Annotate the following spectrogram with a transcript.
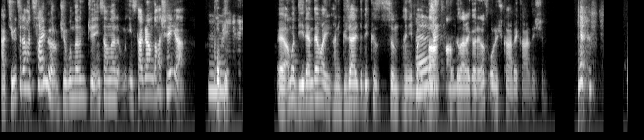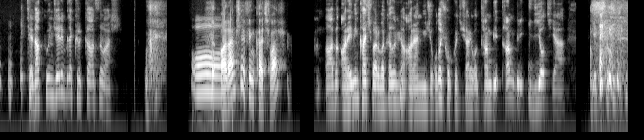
Ha, Twitter'ı hadi saymıyorum. Çünkü bunların insanlar Instagram daha şey ya popi. Ee, ama Didem'de var hani güzel de bir kızsın hani Evet. bazı algılara göre nasıl 13K be kardeşim. Sedat Tuncer'in bile 40K'sı var. Oo. Arem Şef'in kaç var? Abi Arem'in kaç var bakalım ya. Arem Yüce o da çok kötü şarkı. O tam bir tam bir idiot ya. 79.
